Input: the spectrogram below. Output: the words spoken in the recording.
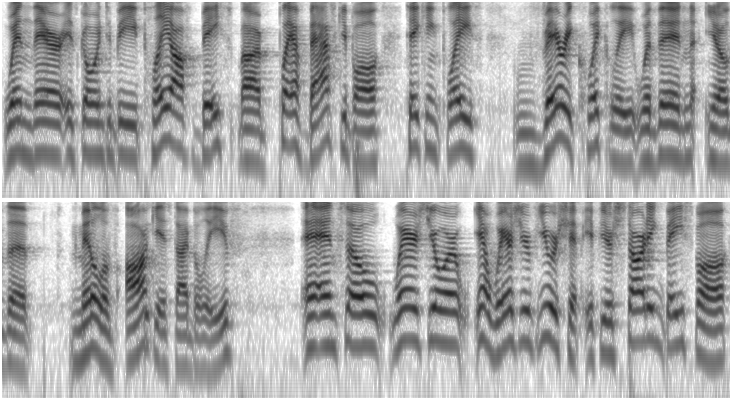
when there is going to be playoff base uh, playoff basketball taking place very quickly within you know the middle of August, I believe. And so, where's your yeah? Where's your viewership? If you're starting baseball,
